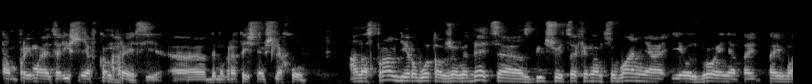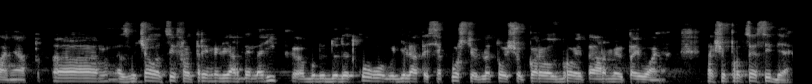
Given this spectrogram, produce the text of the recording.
Там приймається рішення в Конгресі е, демократичним шляхом. А насправді робота вже ведеться, збільшується фінансування і озброєння Тай- Тайваня. Е, звучала цифра 3 мільярди на рік. Будуть додатково виділятися коштів для того, щоб переозброїти армію Тайваня. Так що процес іде.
